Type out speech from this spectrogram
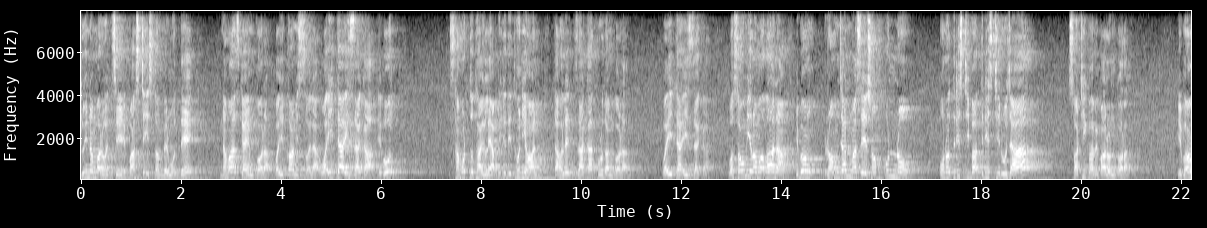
দুই নম্বর হচ্ছে পাঁচটি স্তম্ভের মধ্যে নামাজ কায়েম করা ওয়াইকাম ইসলাহ ওয়াইতা ইজাকা এবং সামর্থ্য থাকলে আপনি যদি ধনী হন, তাহলে জাকাত প্রদান করা। ওয়াইতা ইজাকা ওয়াসৌমি রমাদানা। এবং রমজান মাসে সম্পূর্ণ উনত্রিশটি বা ত্রিশটি রোজা সঠিকভাবে পালন করা। এবং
